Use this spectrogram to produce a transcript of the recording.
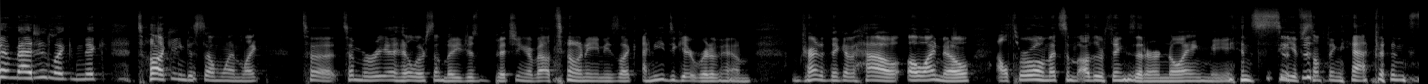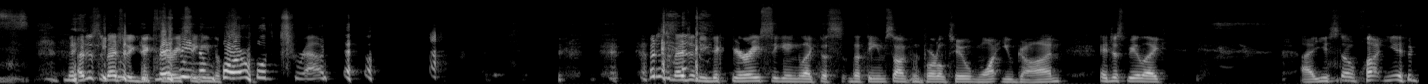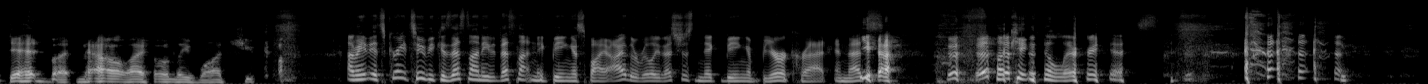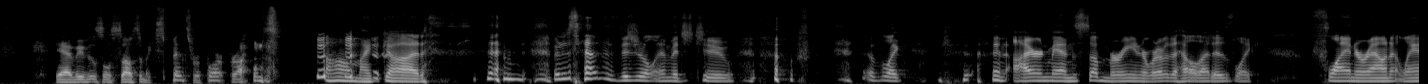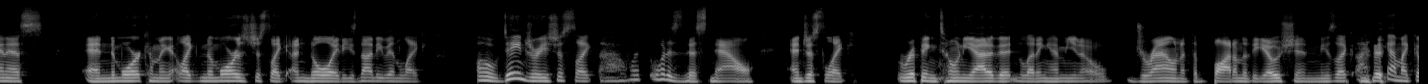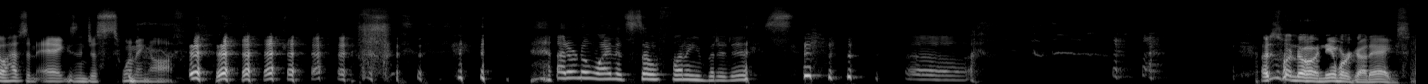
I imagine like Nick talking to someone like to to Maria Hill or somebody just bitching about Tony, and he's like, "I need to get rid of him." I'm trying to think of how. Oh, I know. I'll throw him at some other things that are annoying me and see if something happens. I'm just imagining Nick Fury maybe singing the- Namor will drown him. I just imagining Nick Fury singing like the the theme song from Portal Two, "Want You Gone," and just be like, I used to want you dead, but now I only want you. Gone. I mean, it's great too because that's not even that's not Nick being a spy either. Really, that's just Nick being a bureaucrat, and that's Yeah. fucking hilarious. yeah, maybe this will solve some expense report problems. oh my god I'm- just have the visual image too of, of like an iron man submarine or whatever the hell that is like flying around atlantis and namor coming like namor is just like annoyed he's not even like oh danger he's just like oh, what what is this now and just like ripping tony out of it and letting him you know drown at the bottom of the ocean and he's like i think i might go have some eggs and just swimming off I don't know why that's so funny, but it is. Uh, I just want to know how Namor got eggs.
